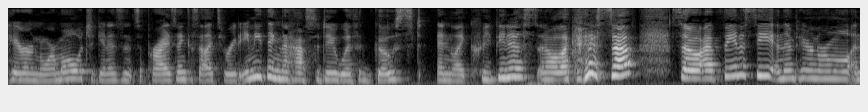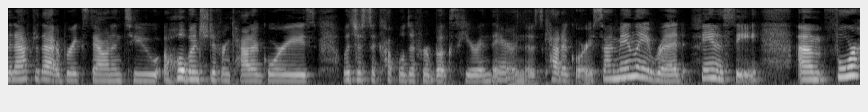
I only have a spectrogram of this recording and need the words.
paranormal, which again isn't surprising because I like to read anything that has to do with ghost and like creepiness and all that kind of stuff. So I have fantasy and then paranormal, and then after that, it breaks down into a whole bunch of different categories with just a couple different books here and there in those categories. So I mainly read fantasy. Um, for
